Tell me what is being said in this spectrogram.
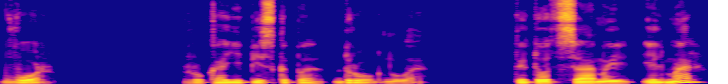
вор. Рука епископа дрогнула. «Ты тот самый Ильмар?»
